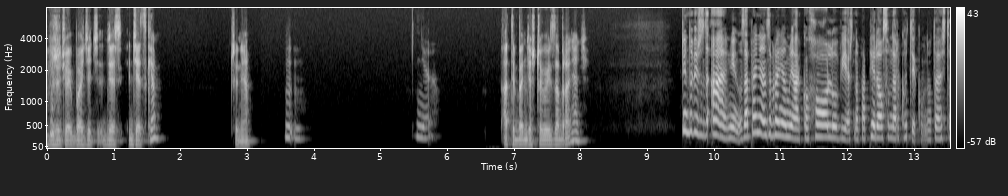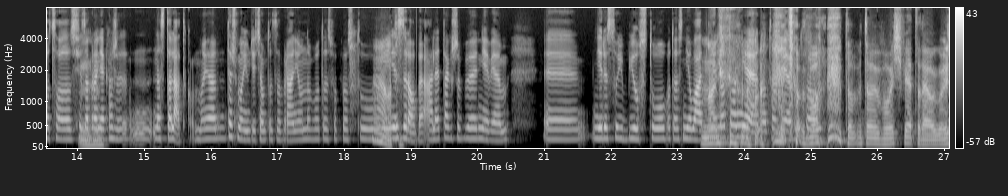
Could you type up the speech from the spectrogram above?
w życiu, jak byłaś dzieci- dzie- dzieckiem? Czy nie? Mm-mm. Nie. A ty będziesz czegoś zabraniać? Nie, no wiesz, a nie no, zabrania, zabrania mi alkoholu, wiesz, no papierosów, narkotyków, no to jest to, co się Mhm. zabrania każdy nastolatkom. No ja też moim dzieciom to zabraniam, no bo to jest po prostu A, no to- niezdrowe, ale tak, żeby, nie wiem, nie rysuj biustu, bo to jest nieładnie, no, nie, to nie, no to wiesz, to, no było, to, to by było świetne ogólnie.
